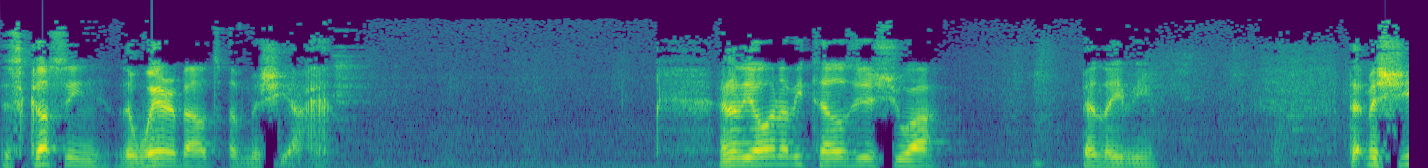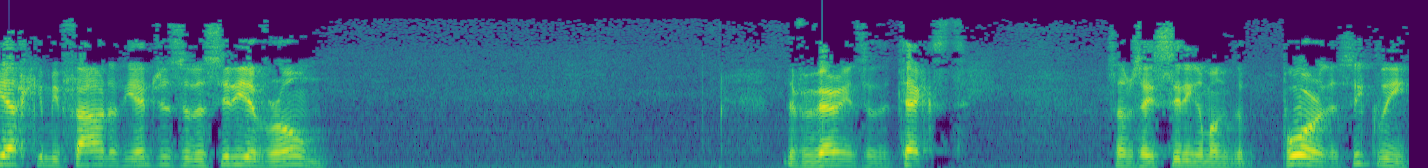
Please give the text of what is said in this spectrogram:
discussing the whereabouts of Mashiach. And Eliyahu Hanavi tells Yehoshua ben Levi that Mashiach can be found at the entrance of the city of Rome different variants of the text. Some say sitting among the poor, the sickly.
